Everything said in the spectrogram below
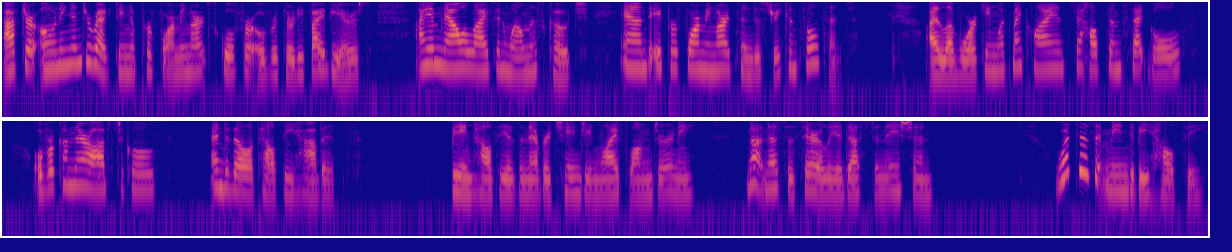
After owning and directing a performing arts school for over 35 years, I am now a life and wellness coach and a performing arts industry consultant. I love working with my clients to help them set goals, overcome their obstacles, and develop healthy habits. Being healthy is an ever changing lifelong journey not necessarily a destination. What does it mean to be healthy?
